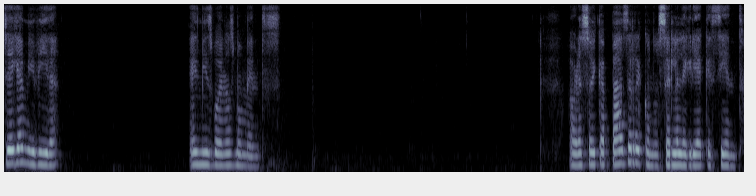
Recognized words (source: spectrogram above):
llegue a mi vida en mis buenos momentos. Ahora soy capaz de reconocer la alegría que siento.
